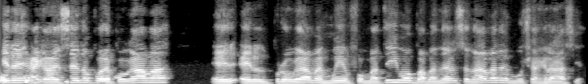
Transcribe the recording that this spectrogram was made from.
quiere agradecernos por el programa. El, el programa es muy informativo. Baba Nelson Álvarez, muchas gracias.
